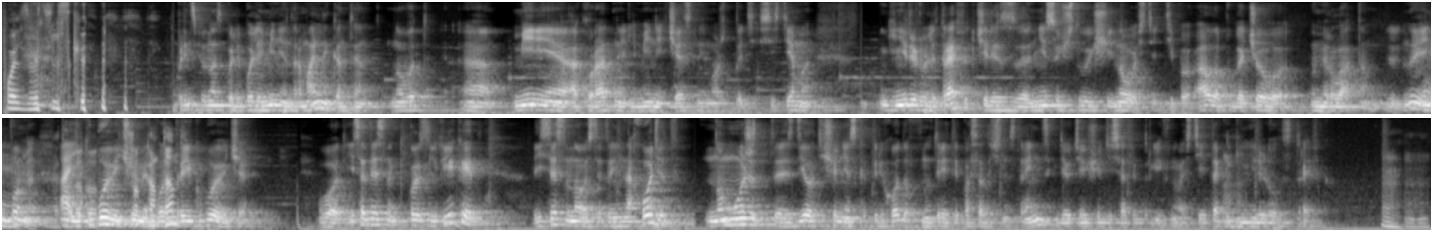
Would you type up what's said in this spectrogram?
Пользовательская. В принципе, у нас были более-менее нормальный контент, но вот э, менее аккуратные или менее честные, может быть, системы генерировали трафик через э, несуществующие новости, типа Алла Пугачева умерла там. Ну, я не помню. Это а, вот Якубович умер, вот шок-контент? про Якубовича. Вот. И, соответственно, пользователь кликает, естественно, новость это не находит, но может э, сделать еще несколько переходов внутри этой посадочной страницы, где у тебя еще десяток других новостей. И так и Мгм. генерировался трафик. Мгм.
